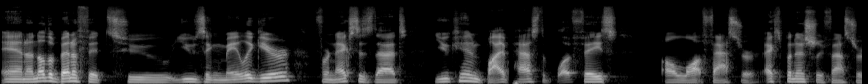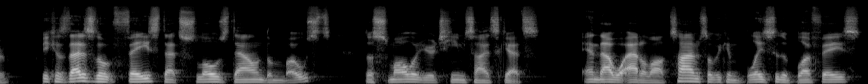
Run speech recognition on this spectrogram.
And another benefit to using melee gear for Nex is that you can bypass the blood phase a lot faster, exponentially faster, because that is the phase that slows down the most the smaller your team size gets. And that will add a lot of time so we can blaze through the blood phase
